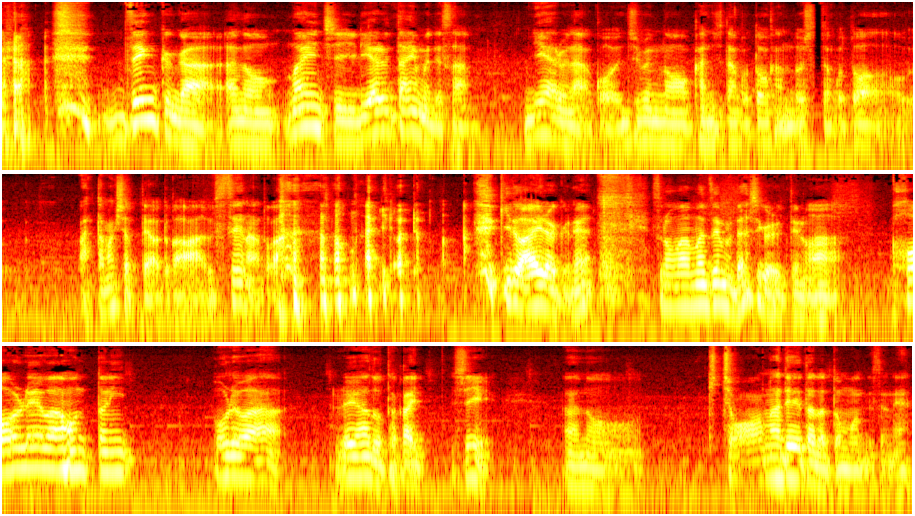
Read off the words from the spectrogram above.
から善くんがあの毎日リアルタイムでさリアルなこう自分の感じたことを感動したことを頭きちゃったよとかうっせえなとか まあいろいろ。喜怒哀楽ね。そのまんま全部出してくれるっていうのはこれは本当に俺はレア度高いしあの貴重なデータだと思うんですよね。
